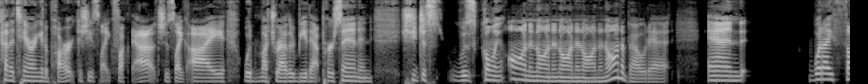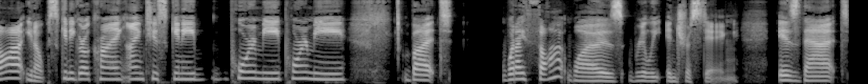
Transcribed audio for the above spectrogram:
kind of tearing it apart because she's like, fuck that. She's like, I would much rather be that person. And she just was going on and on and on and on and on about it. And what I thought, you know, skinny girl crying, I'm too skinny, poor me, poor me. But what I thought was really interesting is that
